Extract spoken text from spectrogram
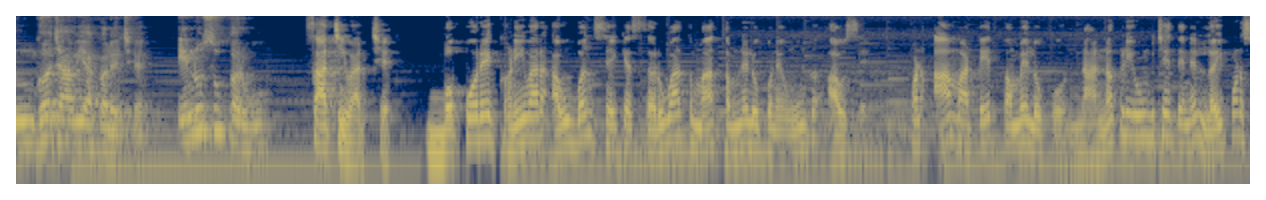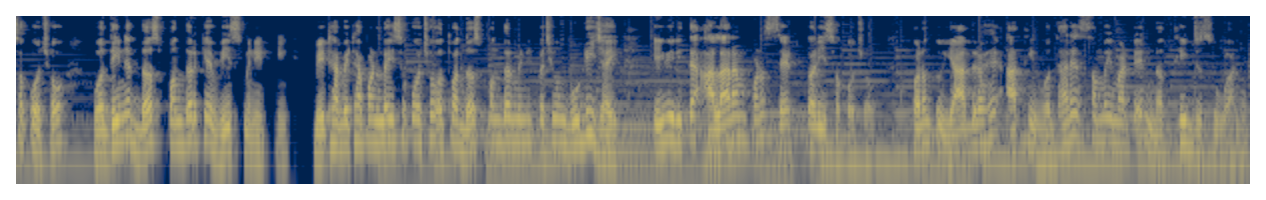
ઊંઘ જ આવ્યા કરે છે. એનું શું કરવું? સાચી વાત છે. બપોરે ઘણીવાર આવું બનશે કે શરૂઆતમાં તમને લોકોને ઊંઘ આવશે, પણ આ માટે તમે લોકો નાનકડી ઊંઘ છે તેને લઈ પણ શકો છો, વધીને દસ, પંદર કે વીસ મિનિટની. બેઠા બેઠા પણ લઈ શકો છો અથવા દસ, પંદર મિનિટ પછી ઊંઘ ઉડી જાય એવી રીતે અલાર્મ પણ સેટ કરી શકો છો. પરંતુ યાદ રહે આથી વધારે સમય માટે નથી જ સૂવાનું.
